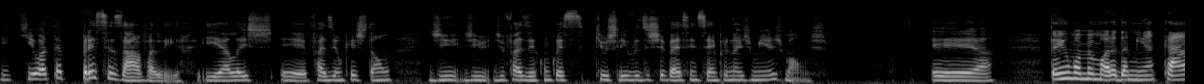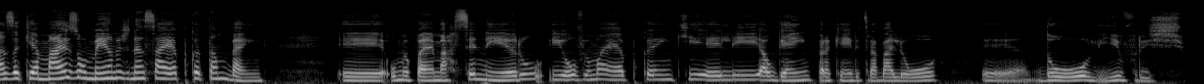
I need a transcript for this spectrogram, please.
e que eu até precisava ler. E elas é, faziam questão de, de, de fazer com que, esse, que, os livros estivessem sempre nas minhas mãos. É, tenho uma memória da minha casa que é mais ou menos nessa época também. É, o meu pai é marceneiro e houve uma época em que ele, alguém para quem ele trabalhou, é, doou livros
